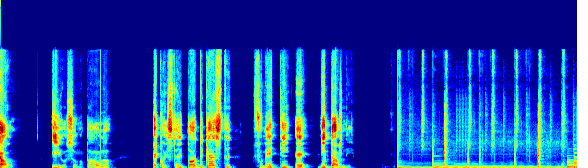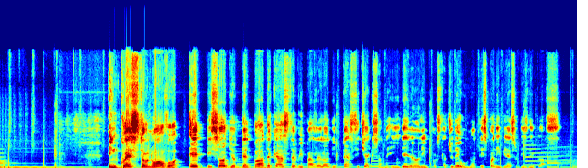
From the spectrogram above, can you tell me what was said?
Ciao, io sono Paolo e questo è il podcast Fumetti e Dintorni. In questo nuovo episodio del podcast vi parlerò di Percy Jackson e i Dei dell'Olimpo stagione 1 disponibile su Disney Plus.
